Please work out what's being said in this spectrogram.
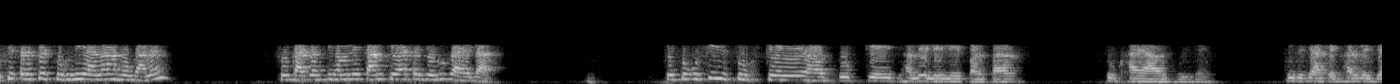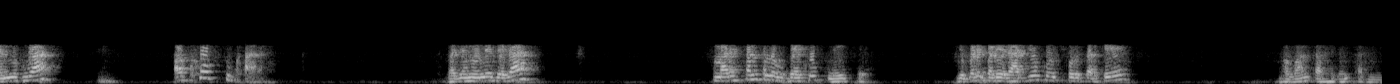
उसी तरह से सुख भी आना होगा ना? सुख आ जैसे हमने काम किया तो ज़रूर आएगा। किंतु तो उसी सुख के और दुख के झमेले में पड़कर सुख आया और भूल गए। हिंदुजा जाके घर में जन्म हुआ और खूब सुख रहा भजन होने देगा। हमारे संत लोग बेकूफ नहीं थे, जो बड़े बड़े राज्यों को छोड़ करके भगवान का भजन करने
